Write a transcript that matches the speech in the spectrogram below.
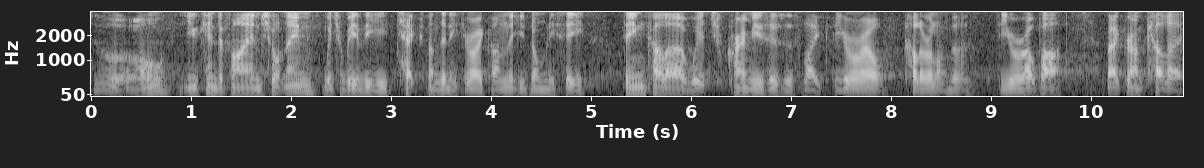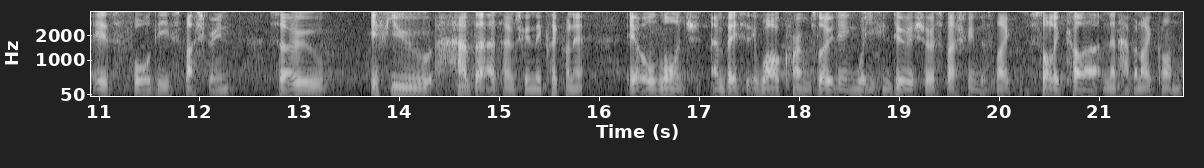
So you can define short name, which will be the text underneath your icon that you'd normally see. Theme color, which Chrome uses as like the URL color along the, the URL bar. Background color is for the splash screen. So if you have that add time screen, they click on it, it'll launch. And basically while Chrome's loading, what you can do is show a splash screen that's like solid color and then have an icon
